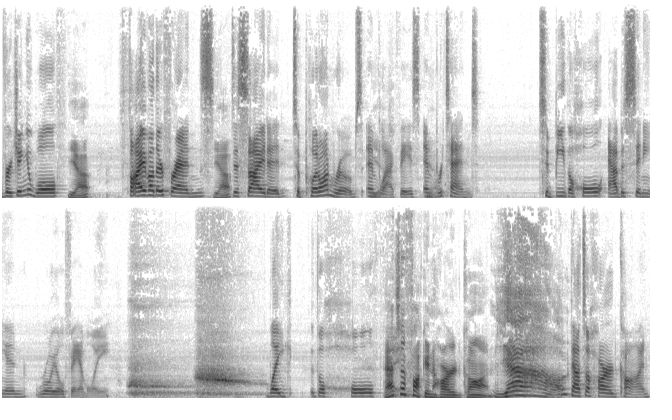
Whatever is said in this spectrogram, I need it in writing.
Virginia Woolf, Yeah. five other friends, Yeah. decided to put on robes and Yes. blackface and Yeah. pretend to be the whole Abyssinian royal family. like the whole thing. That's a fucking hard con. Yeah. That's a hard con.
